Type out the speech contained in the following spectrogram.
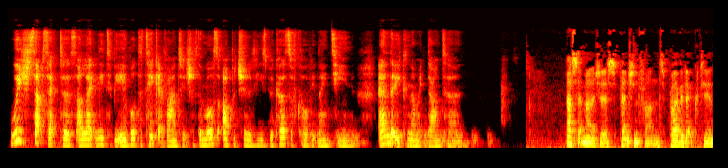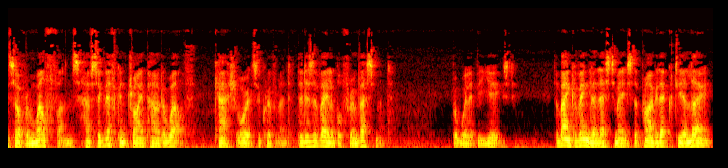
Which subsectors are likely to be able to take advantage of the most opportunities because of COVID 19 and the economic downturn? Asset managers, pension funds, private equity and sovereign wealth funds have significant dry powder wealth, cash or its equivalent, that is available for investment. But will it be used? The Bank of England estimates that private equity alone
